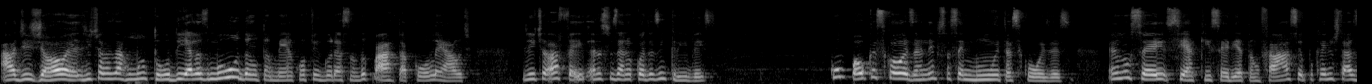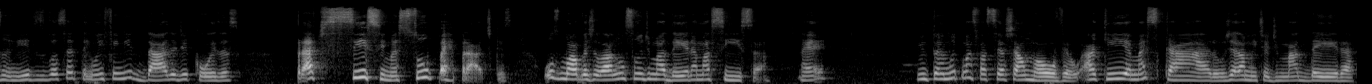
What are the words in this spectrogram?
a de joia. Gente, elas arrumam tudo e elas mudam também a configuração do quarto, a cor, layout. Gente, ela fez, elas fizeram coisas incríveis. Com poucas coisas, nem precisa ser muitas coisas. Eu não sei se aqui seria tão fácil, porque nos Estados Unidos você tem uma infinidade de coisas praticíssimas, super práticas. Os móveis lá não são de madeira maciça, né? Então é muito mais fácil achar um móvel. Aqui é mais caro, geralmente é de madeira.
